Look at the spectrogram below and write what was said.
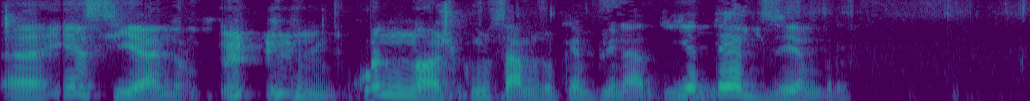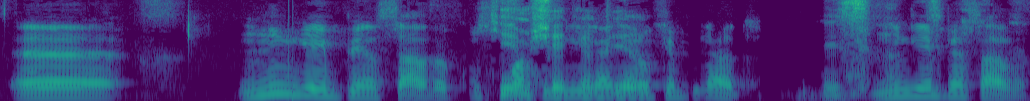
Ah, esse ano, quando nós começámos o campeonato e até dezembro, ah, ninguém pensava que o Sporting ia ganhar o campeonato. Isso. Ninguém pensava.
